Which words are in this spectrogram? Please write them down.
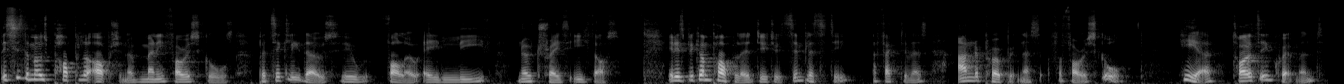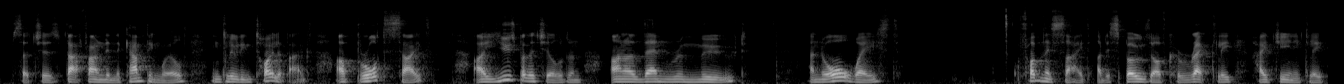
This is the most popular option of many forest schools, particularly those who follow a leave no trace ethos. It has become popular due to its simplicity, effectiveness, and appropriateness for forest school. Here, toileting equipment, such as that found in the camping world, including toilet bags, are brought to site, are used by the children, and are then removed, and all waste from this site are disposed of correctly, hygienically,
